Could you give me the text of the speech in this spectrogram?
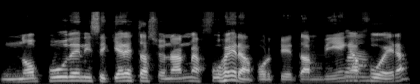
no pude ni siquiera estacionarme afuera, porque también Wow. afuera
